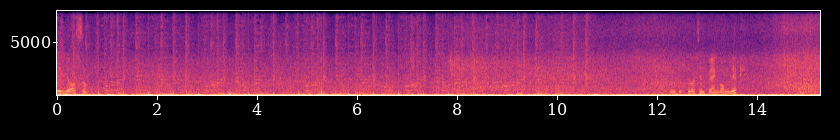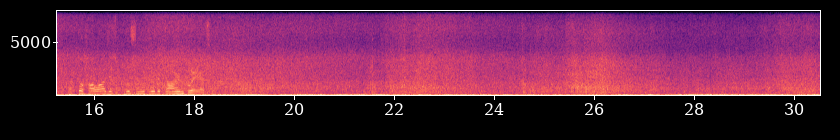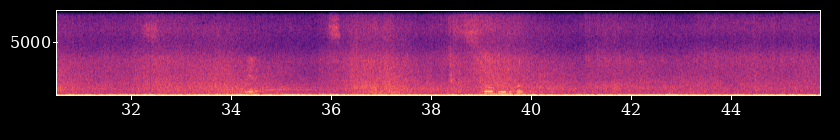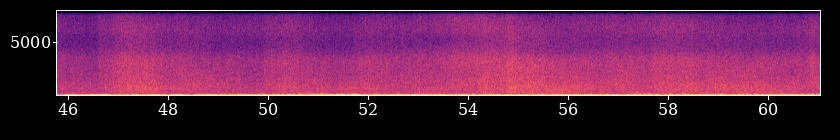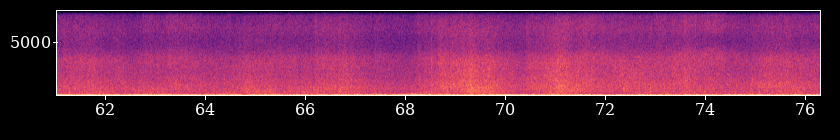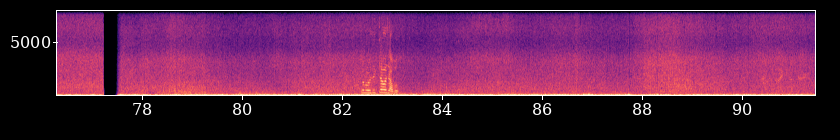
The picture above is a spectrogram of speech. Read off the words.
really awesome. দেখতে পাচ্ছেন প্যাংগং লেক এত হাওয়া যে পুরো সমুদ্রতে টার্ন করে গেছে Really. So beautiful. চলো ওই দিকটাও যাব।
